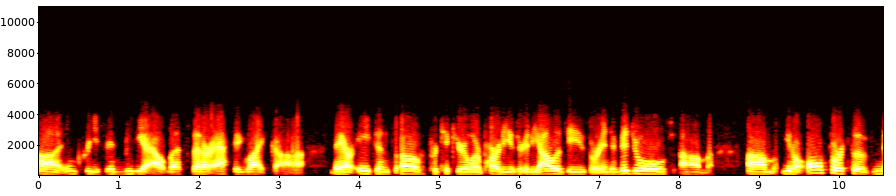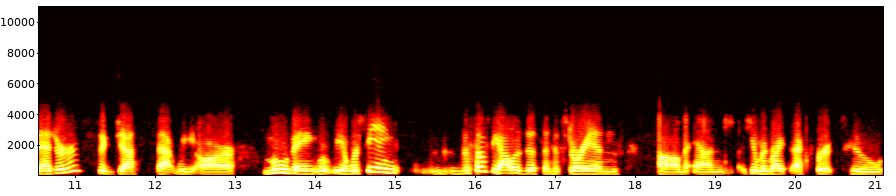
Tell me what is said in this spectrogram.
uh, increase in media outlets that are acting like uh, they are agents of particular parties or ideologies or individuals. Um, um, you know, all sorts of measures suggest that we are moving. We're, you know, we're seeing the sociologists and historians um, and human rights experts who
